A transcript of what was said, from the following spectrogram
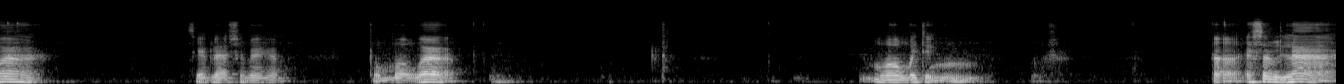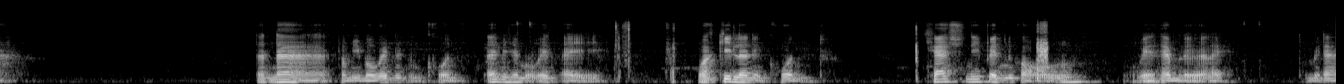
ว่าเซฟแล้วใช่ไหมครับ ผมมองว่า มองไปถึงเอ่อแอสตันวิลล่าด้านหน้าเรามีโมเวนหนึ่งคน เอ้ยไม่ใช่โมเวนไอวากินแล้วหนึ่งคนแคชนี่เป็นของเวทแฮมหรืออะไรทำไม่ได้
